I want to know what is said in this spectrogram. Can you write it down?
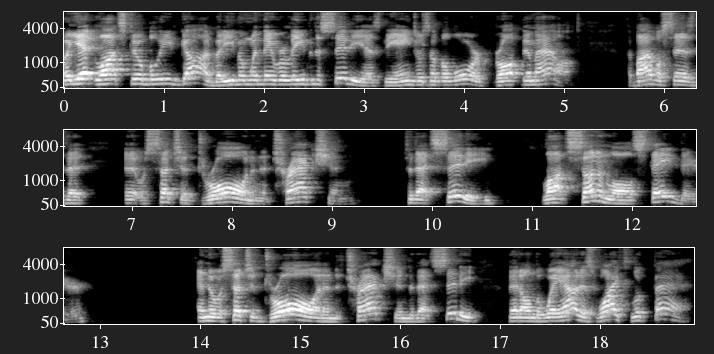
But yet Lot still believed God. But even when they were leaving the city, as the angels of the Lord brought them out, the Bible says that it was such a draw and an attraction to that city. Lot's son in law stayed there. And there was such a draw and an attraction to that city that on the way out, his wife looked back.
